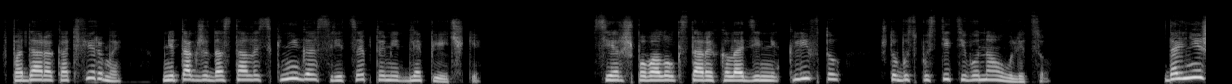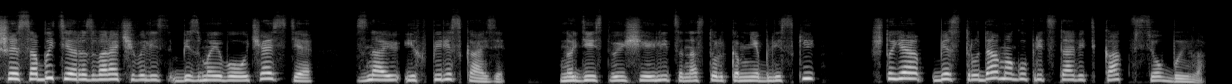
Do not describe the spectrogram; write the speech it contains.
В подарок от фирмы мне также досталась книга с рецептами для печки. Серж поволок старый холодильник к лифту, чтобы спустить его на улицу. Дальнейшие события разворачивались без моего участия, знаю их в пересказе, но действующие лица настолько мне близки, что я без труда могу представить, как все было.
